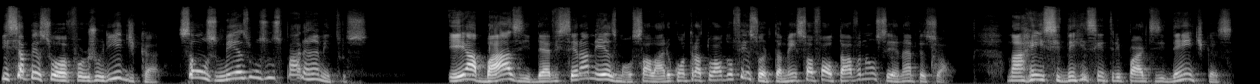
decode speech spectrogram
E se a pessoa for jurídica, são os mesmos os parâmetros. E a base deve ser a mesma, o salário contratual do ofensor. Também só faltava não ser, né, pessoal? Na reincidência entre partes idênticas,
